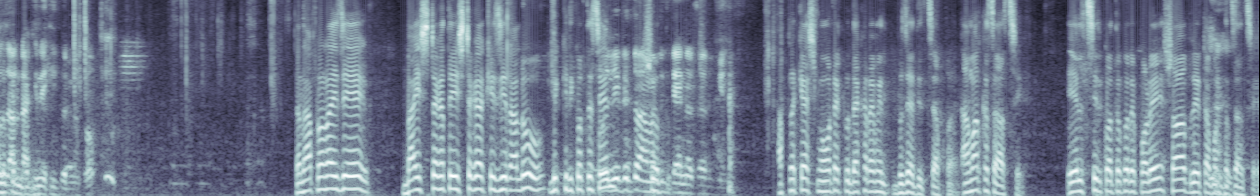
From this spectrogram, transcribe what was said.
আলু কিনবেন। কি করব কারণ আপনারা এই যে বাইশ টাকা তেইশ টাকা কেজির আলু বিক্রি করতেছেন। আপনার ক্যাশ মোমোটা একটু দেখার আমি বুঝিয়ে দিচ্ছি আপনার আমার কাছে আছে। এলসির কত করে পড়ে সব রেট আমার কাছে আছে।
